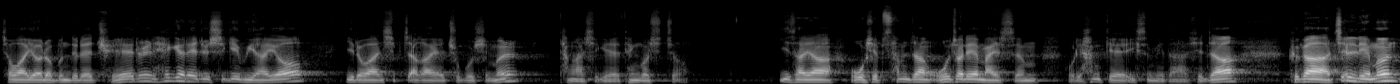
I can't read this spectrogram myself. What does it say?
저와 여러분들의 죄를 해결해 주시기 위하여 이러한 십자가의 죽으심을 당하시게 된 것이죠. 이사야 53장 5절의 말씀 우리 함께 읽습니다. 시작. 그가 찔림은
